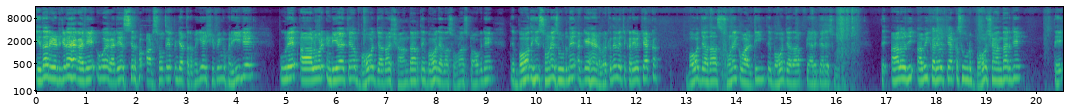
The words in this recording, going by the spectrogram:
ਇਹਦਾ ਰੇਟ ਜਿਹੜਾ ਹੈਗਾ ਜੇ, ਉਹ ਹੈਗਾ ਜੇ ਸਿਰਫ 800 ਤੇ 75 ਰੁਪਏ ਸ਼ਿਪਿੰਗ ਫ੍ਰੀ ਜੇ। ਪੂਰੇ ਆਲ ਓਵਰ ਇੰਡੀਆ 'ਚ ਬਹੁਤ ਜ਼ਿਆਦਾ ਸ਼ਾਨਦਾਰ ਤੇ ਬਹੁਤ ਜ਼ਿਆਦਾ ਸੋਹਣਾ ਸਟਾਕ ਜੇ। ਤੇ ਬਹੁਤ ਹੀ ਸੋਹਣੇ ਸੂਟ ਨੇ। ਅੱਗੇ ਹੈਂਡਵਰਕ ਦੇ ਵਿੱਚ ਕਰਿਓ ਚੈੱਕ ਬਹੁਤ ਜ਼ਿਆਦਾ ਸੋਹਣੇ ਕੁਆਲਿਟੀ ਤੇ ਬਹੁਤ ਜ਼ਿਆਦਾ ਪਿਆਰੇ ਪਿਆਰੇ ਸੂਟ ਤੇ ਆ ਲਓ ਜੀ, ਆ ਵੀ ਕਰਿਓ ਚੈੱਕ ਸੂਟ, ਬਹੁਤ ਸ਼ਾਨਦਾਰ ਜੇ। ਤੇ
